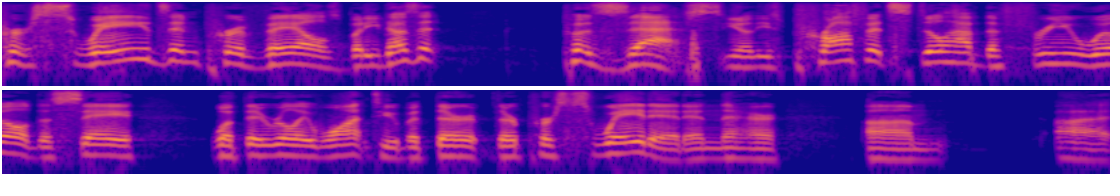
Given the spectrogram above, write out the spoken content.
persuades and prevails, but he doesn't possess. You know, these prophets still have the free will to say what they really want to, but they're, they're persuaded and they're, um, uh,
